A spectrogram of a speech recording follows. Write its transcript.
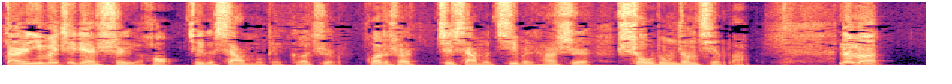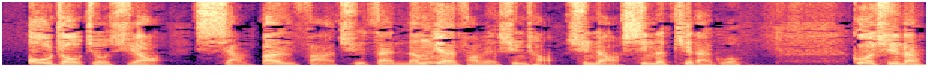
但是因为这件事以后，这个项目给搁置了，或者说这项目基本上是寿终正寝了。那么。欧洲就需要想办法去在能源方面寻找寻找新的替代国。过去呢，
